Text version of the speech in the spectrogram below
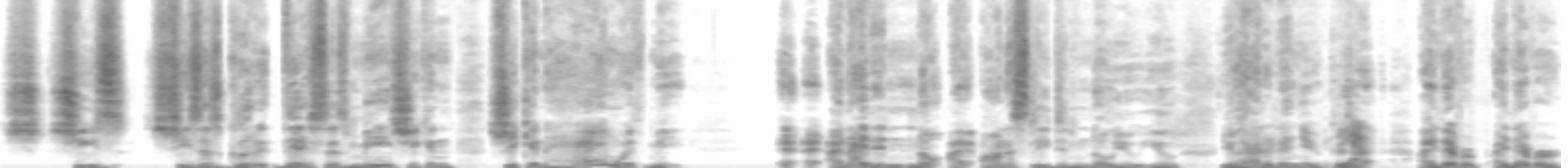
she's she's as good at this as me. She can she can hang with me. And I didn't know. I honestly didn't know you you you had it in you because Yeah. I, I never I never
